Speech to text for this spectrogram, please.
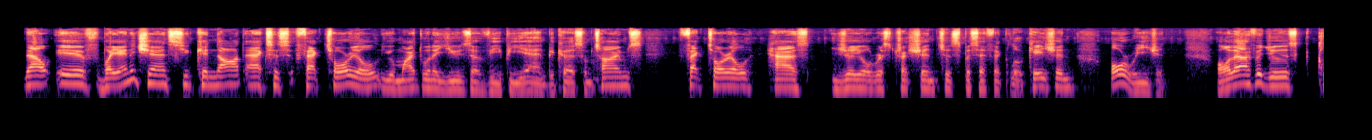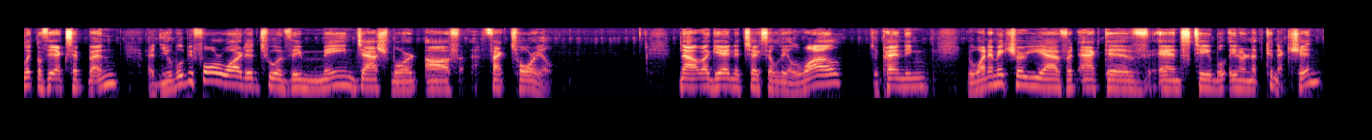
Now, if by any chance you cannot access Factorial, you might want to use a VPN because sometimes Factorial has geo restriction to specific location or region. All I have to do is click the accept button and you will be forwarded to the main dashboard of Factorial. Now again, it takes a little while, depending. You want to make sure you have an active and stable internet connection.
